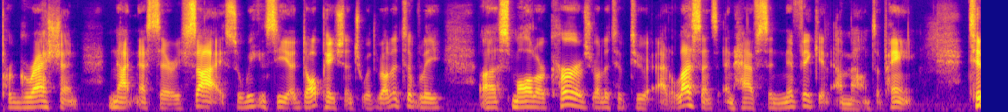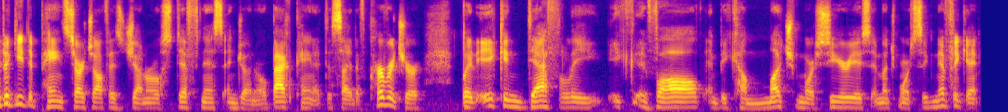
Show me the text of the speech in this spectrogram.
progression, not necessarily size. So we can see adult patients with relatively uh, smaller curves relative to adolescents and have significant amounts of pain. Typically, the pain starts off as general stiffness and general back pain at the site of curvature, but it can definitely evolve and become much more serious and much more significant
